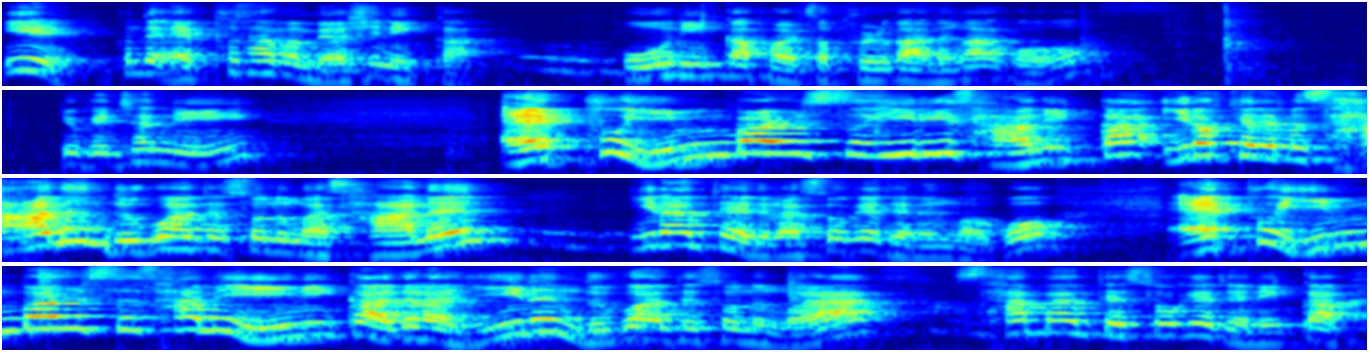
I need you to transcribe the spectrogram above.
1. 근데 F3은 몇이니까? 5니까 벌써 불가능하고. 이거 괜찮니? F 인버스 1이 4니까 이렇게 되면 4는 누구한테 쏘는 거야? 4는 1한테 얘들아 쏘게 되는 거고 F 인버스 3이 2니까 얘들아 2는 누구한테 쏘는 거야? 3한테 쏘게 되니까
